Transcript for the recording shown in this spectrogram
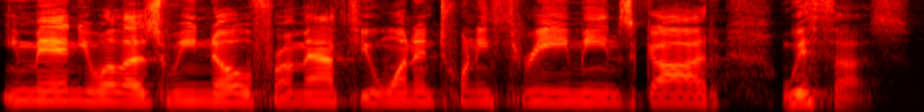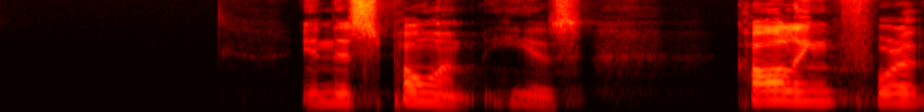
Emmanuel, as we know from Matthew 1 and 23, means God with us. In this poem, he is calling for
